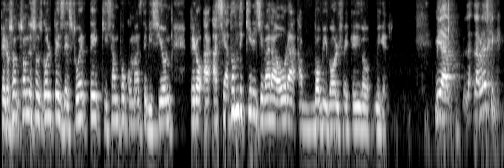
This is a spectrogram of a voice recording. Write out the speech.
Pero son, son esos golpes de suerte, quizá un poco más de visión. Pero a, ¿hacia dónde quieres llevar ahora a Bobby Golf, eh, querido Miguel? Mira, la, la verdad es que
